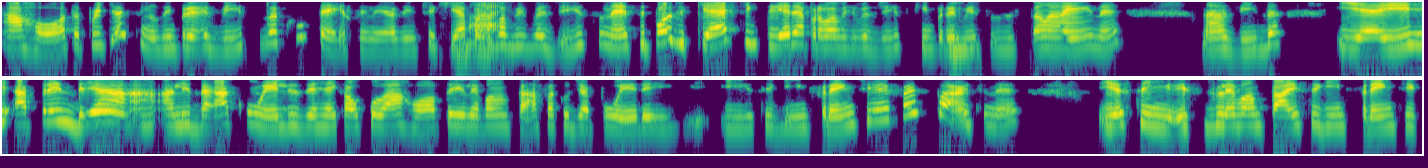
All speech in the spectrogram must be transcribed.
a rota, porque assim, os imprevistos acontecem, né? A gente aqui é a prova Demais. viva disso, né? Esse podcast inteiro é a prova viva disso, que imprevistos estão aí, né, na vida. E aí aprender a, a lidar com eles e recalcular a rota e levantar, sacudir a poeira e, e, e seguir em frente é, faz parte, né? E assim, isso de levantar e seguir em frente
